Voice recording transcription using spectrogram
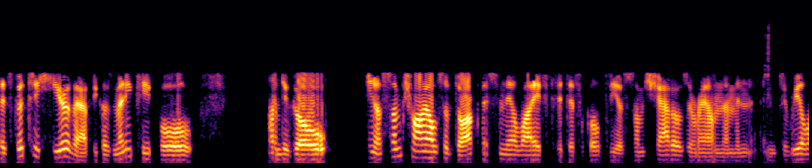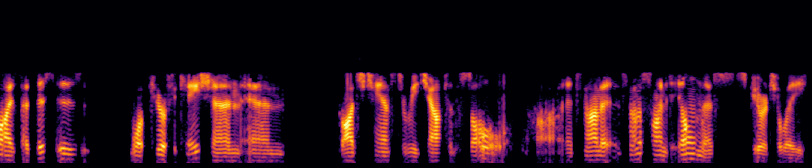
it's good to hear that because many people undergo, you know, some trials of darkness in their life, the difficulty of some shadows around them, and, and to realize that this is more purification and God's chance to reach out to the soul. Uh, it's not a it's not a sign of illness spiritually,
